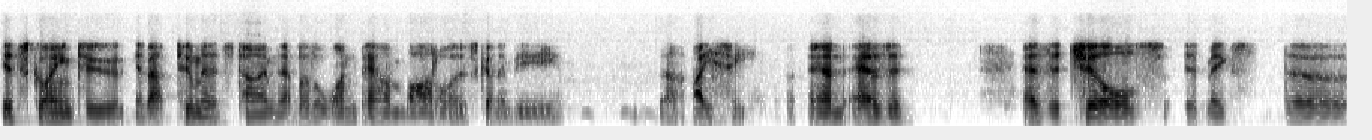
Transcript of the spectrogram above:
it's going to in about two minutes time that little one pound bottle is going to be uh, icy and as it as it chills, it makes the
